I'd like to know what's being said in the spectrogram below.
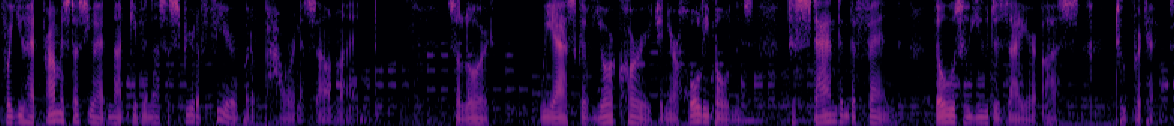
For you had promised us you had not given us a spirit of fear, but of power and a sound mind. So, Lord, we ask of your courage and your holy boldness to stand and defend those who you desire us to protect.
